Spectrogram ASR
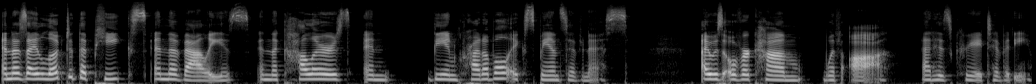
and as I looked at the peaks and the valleys and the colors and the incredible expansiveness, I was overcome with awe at his creativity.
